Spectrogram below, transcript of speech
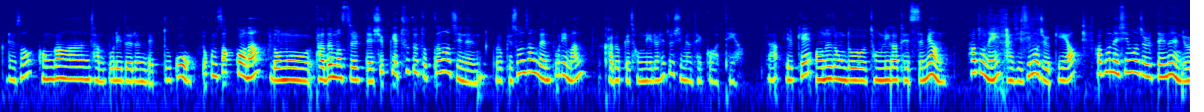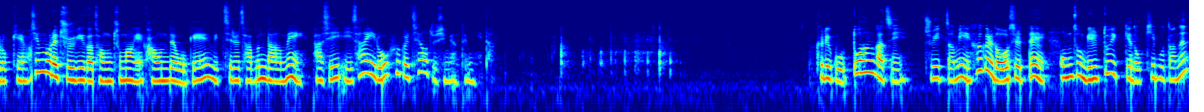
그래서 건강한 잔뿌리들은 냅두고 조금 썩거나 너무 다듬었을 때 쉽게 투두둑 끊어지는 그렇게 손상된 뿌리만 가볍게 정리를 해주시면 될 것 같아요. 자, 이렇게 어느 정도 정리가 됐으면 화분에 다시 심어줄게요. 화분에 심어줄 때는 이렇게 식물의 줄기가 정중앙에 가운데 오게 위치를 잡은 다음에 다시 이 사이로 흙을 채워주시면 됩니다. 그리고 또 한 가지 주의점이 흙을 넣으실 때 엄청 밀도 있게 넣기보다는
